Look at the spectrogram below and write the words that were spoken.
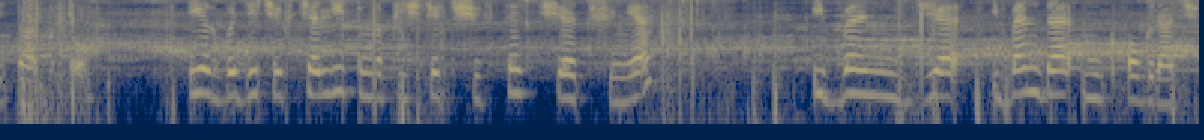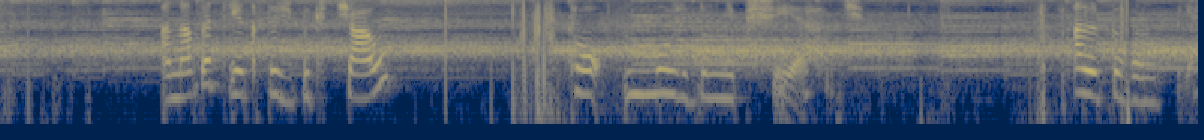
I tak to. I jak będziecie chcieli, to napiszcie, czy chcecie, czy nie. I będzie, i będę mógł pograć. A nawet jak ktoś by chciał, to może do mnie przyjechać. Ale to wątpię.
